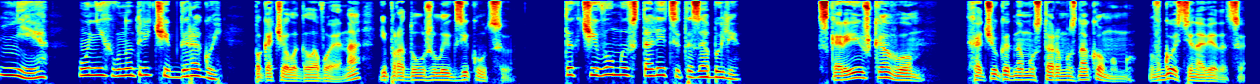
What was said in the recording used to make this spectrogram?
«Не, у них внутри чип дорогой», — покачала головой она и продолжила экзекуцию. «Так чего мы в столице-то забыли?» «Скорее уж кого. Хочу к одному старому знакомому, в гости наведаться».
